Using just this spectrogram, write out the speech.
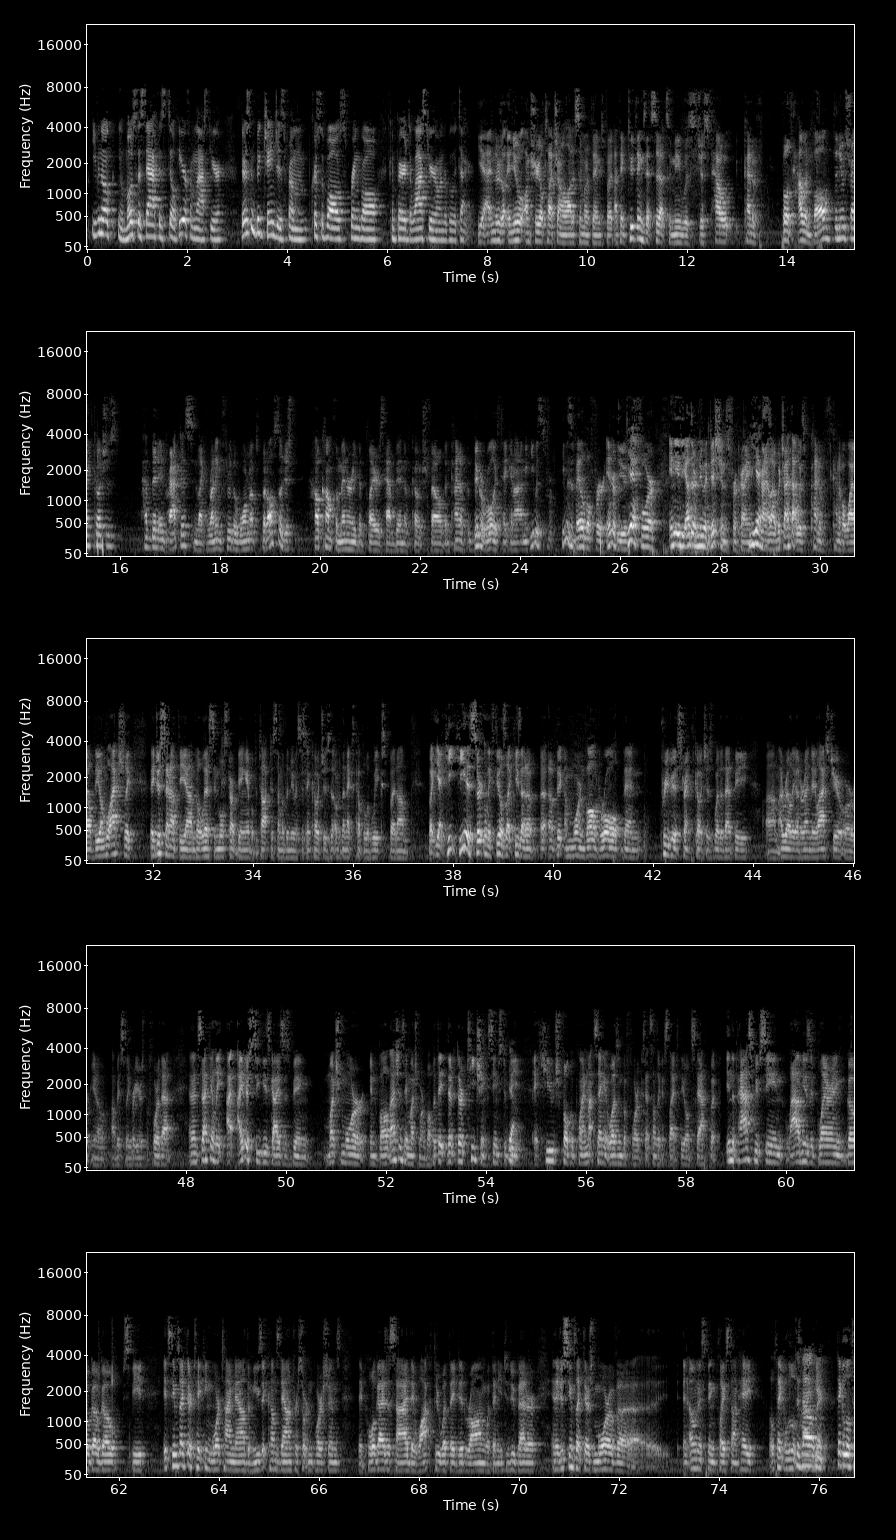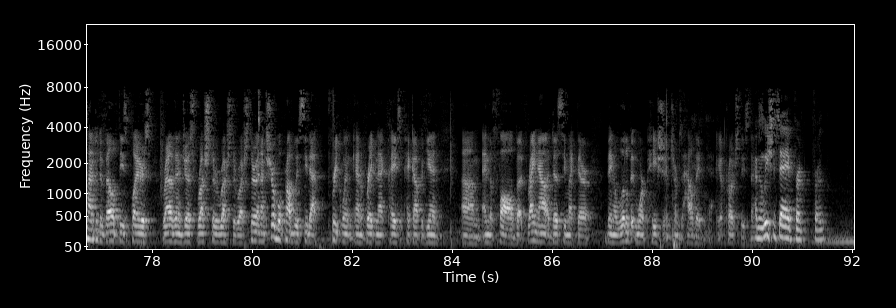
even though you know most of the staff is still here from last year. There's some big changes from Cristobal, spring ball compared to last year under Willie Taggart. Yeah, and there's and you'll I'm sure you'll touch on a lot of similar things, but I think two things that stood out to me was just how kind of both how involved the new strength coaches have been in practice and like running through the warm ups, but also just how complimentary the players have been of Coach Feld and kind of the bigger role he's taken on. I mean, he was he was available for interviews Yeah. before any of the other new additions for crying, Yes. crying out loud, which I thought was kind of kind of a wild deal. And we'll actually they just sent out the um, the list, and we'll start being able to talk to some of the new assistant coaches over the next couple of weeks. But um, but yeah, he he is certainly feels like he's at a a, a big a more involved role than previous strength coaches, whether that be um, Irele Oderinde last year or you know obviously for years before that. And then secondly, I, I just see these guys as being much more involved. I shouldn't say much more involved, but they, their, their teaching seems to be Yeah. a huge focal point. I'm not saying it wasn't before because that sounds like a slight to the old staff, but in the past we've seen loud music blaring, go, go, go, speed. It seems like they're taking more time now. The music comes down for certain portions. They pull guys aside. They walk through what they did wrong, what they need to do better. And it just seems like there's more of a, an onus being placed on, hey, it'll take a little time here take a little time to develop these players rather than just rush through, rush through, rush through. And I'm sure we'll probably see that frequent kind of breakneck pace pick up again um, in the fall. But right now, it does seem like they're being a little bit more patient in terms of how they approach these things. I mean, we should say for for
